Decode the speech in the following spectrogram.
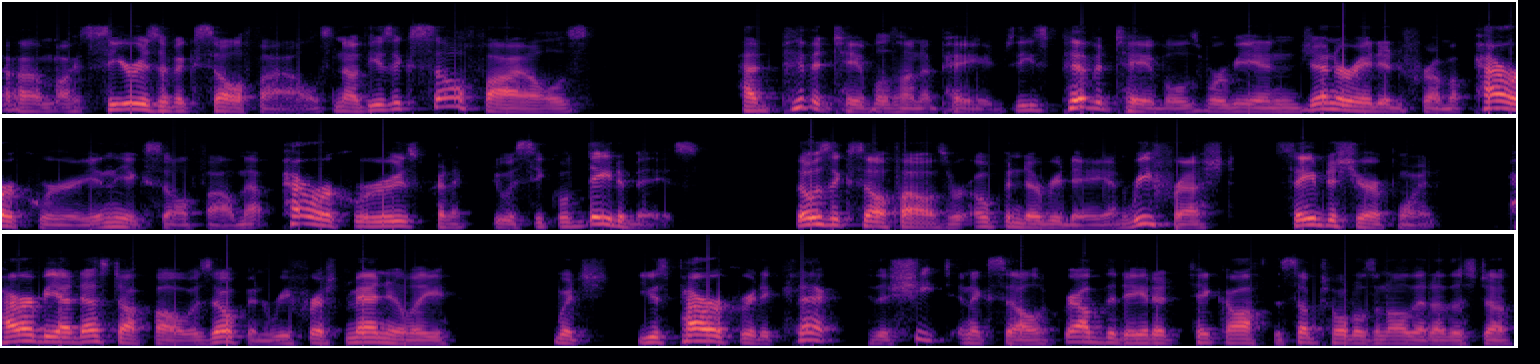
um, a series of Excel files. Now, these Excel files had pivot tables on a page. These pivot tables were being generated from a Power Query in the Excel file. And that Power Query is connected to a SQL database. Those Excel files were opened every day and refreshed, saved to SharePoint. Power BI desktop file was open, refreshed manually, which used Power Query to connect to the sheet in Excel, grab the data, take off the subtotals and all that other stuff,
